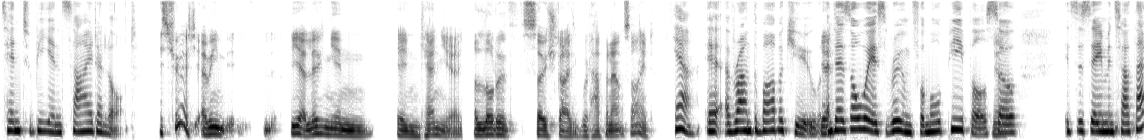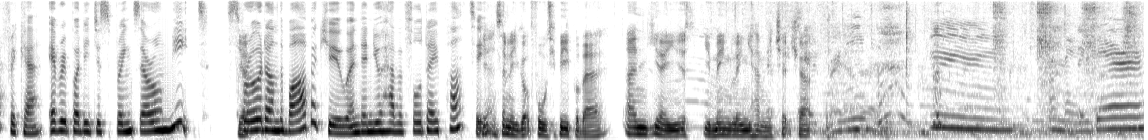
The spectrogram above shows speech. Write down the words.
tend to be inside a lot. It's true. Actually. I mean, yeah, living in in Kenya, a lot of socializing would happen outside. Yeah, around the barbecue. Yeah. And there's always room for more people. So it's the same in South Africa. Everybody just brings their own meat, throw it on the barbecue, and then you have a full day party. Yeah, suddenly you've got forty people there, and you know, you just you're mingling, you're having a chit chat. Mm. And then there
